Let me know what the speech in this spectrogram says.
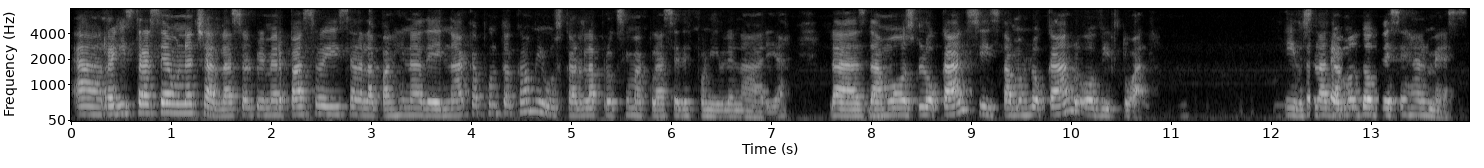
A registrarse a una charla. el primer paso es ir a la página de naca.com y buscar la próxima clase disponible en la área. Las damos local, si estamos local o virtual. Y las damos dos veces al mes.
